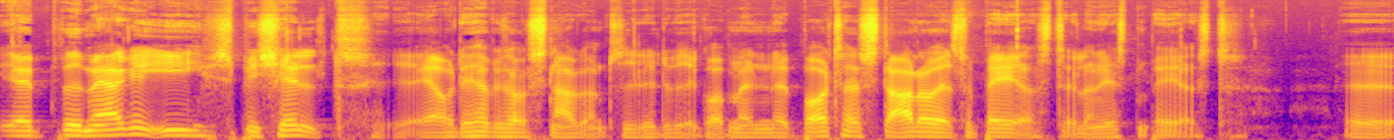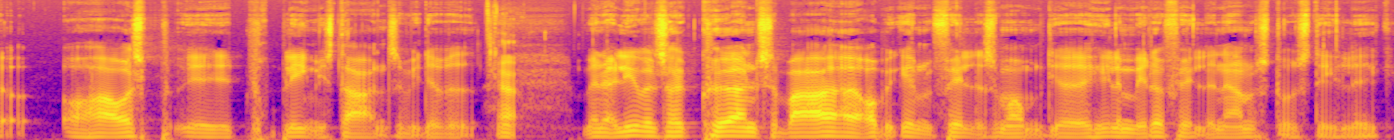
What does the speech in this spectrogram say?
jeg blev mærke i specielt, ja, og det har vi også snakket om tidligere, det ved jeg godt, men øh, Bottas starter jo altså bagerst, eller næsten bagerst, øh, og har også et problem i starten, så vidt jeg ved. Ja. Men alligevel så kører han så bare op igennem feltet, som om de hele midterfeltet nærmest stod stille, ikke?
